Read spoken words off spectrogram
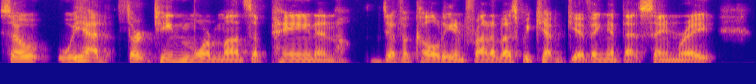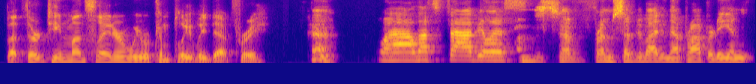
so we had 13 more months of pain and difficulty in front of us we kept giving at that same rate but 13 months later we were completely debt free huh. wow that's fabulous from, from subdividing that property and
